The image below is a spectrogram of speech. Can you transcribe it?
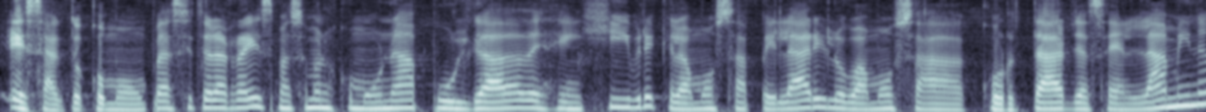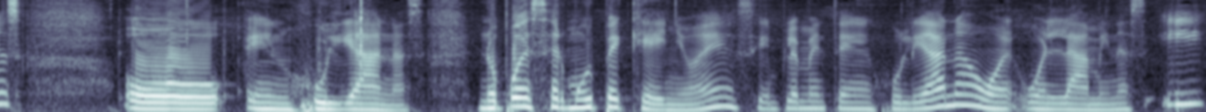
Exacto, como un pedacito de la raíz, más o menos como una pulgada de jengibre que lo vamos a pelar y lo vamos a cortar ya sea en láminas o en julianas. No puede ser muy pequeño, ¿eh? simplemente en juliana o en, o en láminas. Y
